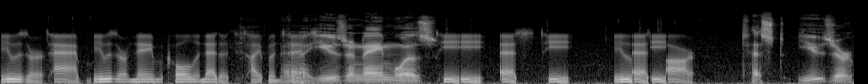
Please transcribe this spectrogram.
user tab username colon edit type and and the username was T E S T U S E R. test user.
